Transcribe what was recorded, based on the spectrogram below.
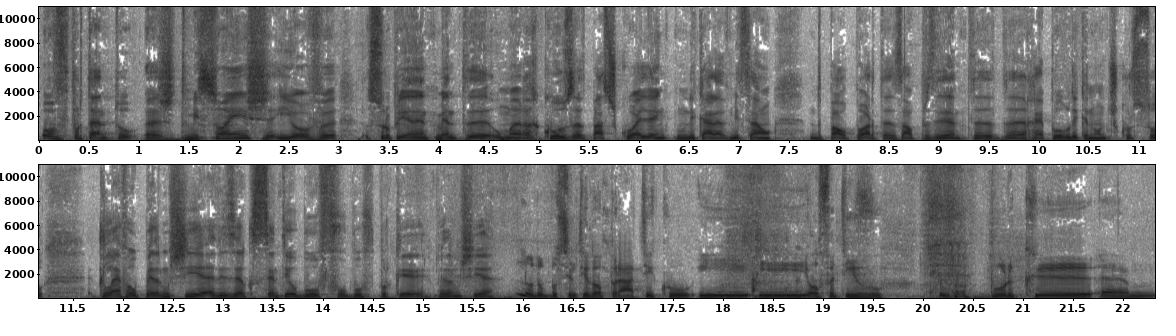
houve, portanto, as demissões e houve, surpreendentemente, uma recusa de Passos Coelho em comunicar a demissão de Paulo Portas ao Presidente da República, num discurso que leva o Pedro Mexia a dizer que se sentiu bufo. Bufo porquê, Pedro Mexia? No duplo sentido operático e, e olfativo. Porque, hum,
